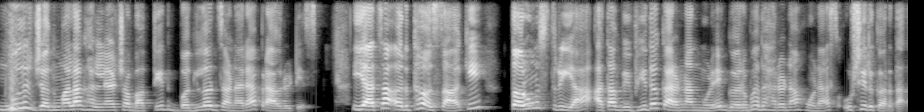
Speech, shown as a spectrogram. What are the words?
मूल जन्माला घालण्याच्या बाबतीत बदलत जाणाऱ्या प्रायोरिटीज याचा अर्थ असा की तरुण स्त्रिया आता विविध कारणांमुळे गर्भधारणा होण्यास उशीर करतात.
